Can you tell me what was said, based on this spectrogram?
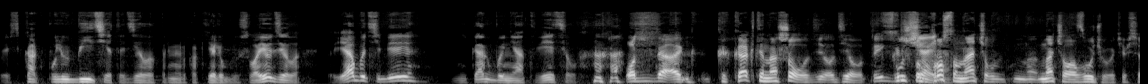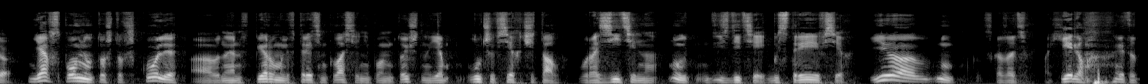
то есть как полюбить это дело, к примеру, как я люблю свое дело, я бы тебе никак бы не ответил. Вот да, как ты нашел дело? дело? Ты Случайно. просто начал, начал озвучивать и все. Я вспомнил то, что в школе, а, наверное, в первом или в третьем классе, я не помню точно, я лучше всех читал. Выразительно, ну, из детей, быстрее всех. Я, ну, сказать, похерил этот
